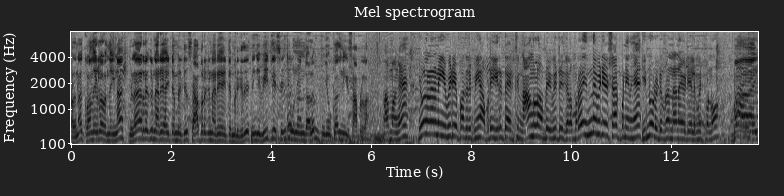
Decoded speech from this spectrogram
அதனால் குழந்தைகளும் வந்தீங்கன்னா விளையாடுறதுக்கு நிறைய ஐட்டம் இருக்குது சாப்பிட்றதுக்கு நிறைய ஐட்டம் இருக்குது. நீங்கள் வீட்டிலேயே செஞ்சு கொண்டு வந்தாலும் இங்கே உட்காந்து நீங்கள் சாப்பிடலாம். ஆமாங்க. இவ்வளோ நேரம் நீங்கள் வீடியோ பார்த்துருப்பீங்க அப்படியே இருட்டாயிடுச்சு. நாங்களும் அப்படியே வீட்டுக்கு கிளம்புறோம். இந்த வீடியோ ஷேர் பண்ணிடுங்க இன்னொரு டிஃப்ரெண்டான வீடியோவில் மீட் பண்ணுவோம். பாய்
